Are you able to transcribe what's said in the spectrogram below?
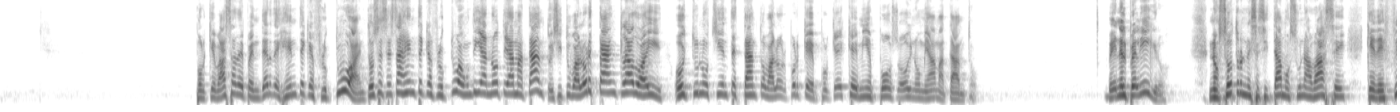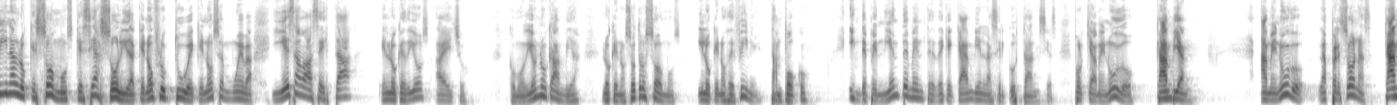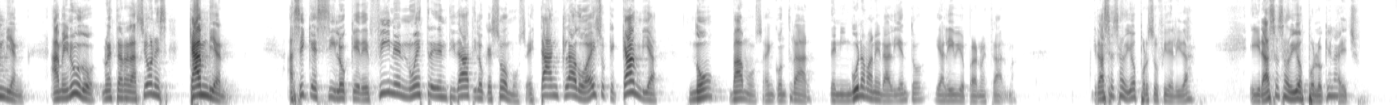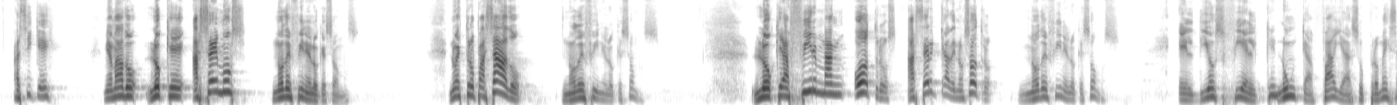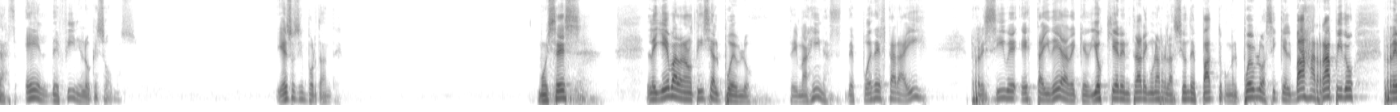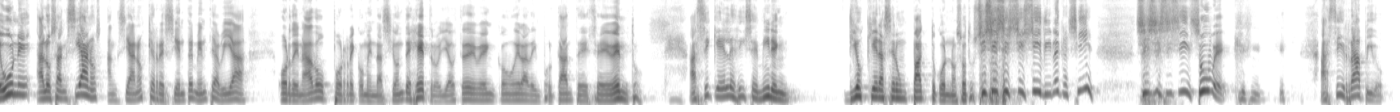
Porque vas a depender de gente que fluctúa. Entonces esa gente que fluctúa un día no te ama tanto. Y si tu valor está anclado ahí, hoy tú no sientes tanto valor. ¿Por qué? Porque es que mi esposo hoy no me ama tanto. Ven el peligro. Nosotros necesitamos una base que defina lo que somos, que sea sólida, que no fluctúe, que no se mueva. Y esa base está en lo que Dios ha hecho. Como Dios no cambia, lo que nosotros somos y lo que nos define tampoco, independientemente de que cambien las circunstancias, porque a menudo cambian. A menudo las personas cambian. A menudo nuestras relaciones cambian. Así que si lo que define nuestra identidad y lo que somos está anclado a eso que cambia, no vamos a encontrar de ninguna manera aliento y alivio para nuestra alma. Gracias a Dios por su fidelidad y gracias a Dios por lo que Él ha hecho. Así que, mi amado, lo que hacemos no define lo que somos. Nuestro pasado no define lo que somos. Lo que afirman otros acerca de nosotros no define lo que somos el Dios fiel que nunca falla a sus promesas, Él define lo que somos. Y eso es importante. Moisés le lleva la noticia al pueblo. ¿Te imaginas? Después de estar ahí, recibe esta idea de que Dios quiere entrar en una relación de pacto con el pueblo, así que él baja rápido, reúne a los ancianos, ancianos que recientemente había ordenado por recomendación de Jetro. Ya ustedes ven cómo era de importante ese evento. Así que él les dice, miren, Dios quiere hacer un pacto con nosotros. Sí, sí, sí, sí, sí, dile que sí. Sí, sí, sí, sí, sube. Así rápido.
